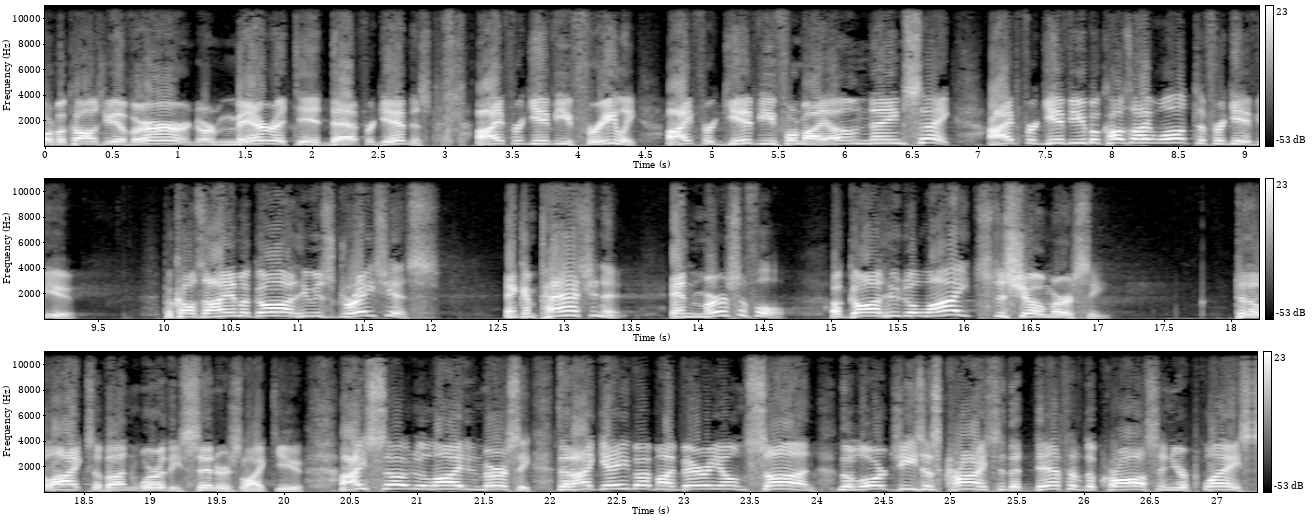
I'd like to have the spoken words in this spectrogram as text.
or because you have earned or merited that forgiveness. I forgive you freely. I forgive you for my own name's sake. I forgive you because I want to forgive you. Because I am a God who is gracious and compassionate and merciful a God who delights to show mercy to the likes of unworthy sinners like you. I so delight in mercy that I gave up my very own Son, the Lord Jesus Christ, to the death of the cross in your place,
